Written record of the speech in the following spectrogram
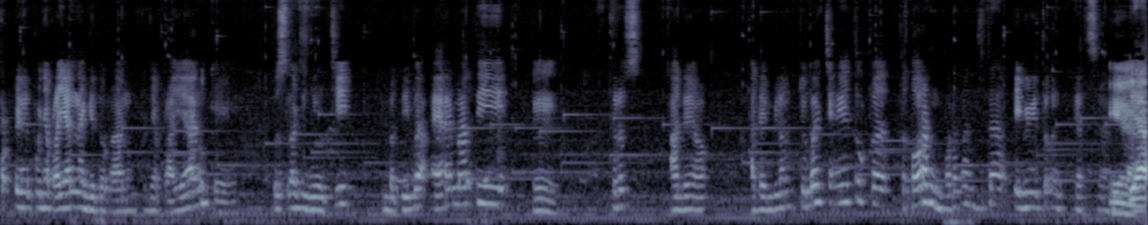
punya, punya pelayan lah gitu kan punya pelayan Oke. terus lagi nyuci tiba-tiba airnya mati Hmm. terus ada yang ada yang bilang coba ceknya itu ke ketoran padahal kan kita ingin itu kan. Iya. Ya,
